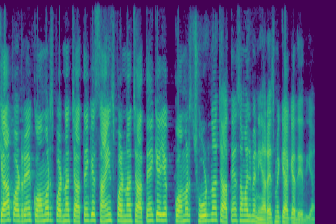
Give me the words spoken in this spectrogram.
क्या पढ़ रहे हैं? कॉमर्स पढ़ना चाहते हैं कि साइंस पढ़ना चाहते हैं कि या कॉमर्स छोड़ना चाहते हैं? समझ में नहीं आ रहा इसमें क्या क्या दे दिया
